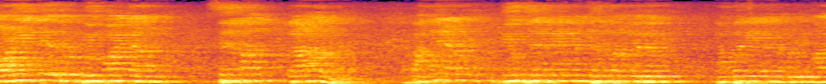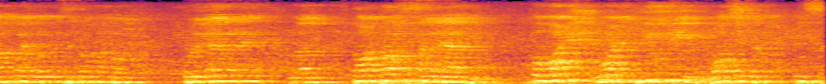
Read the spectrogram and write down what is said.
ഓഡിയൻസ് ഒരു വ്യൂ പോയിന്റ് ആണ് സിനിമ കാണാറുള്ളത്. അപ്പൊ അങ്ങനെയാണ് ക്യൂബ്സ് എന്റർടൈൻമെന്റ് എന്ന് പറഞ്ഞൊരു കമ്പനിയിൽ നമ്മൾ മാർക്കോ എന്ന് പറഞ്ഞ സിനിമ വന്നപ്പോൾ പുള്ളിക്കാരന്റെ തോട്ട് പ്രോസസ് അങ്ങനെയായിരുന്നു അപ്പൊ what what you feel watching the piece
